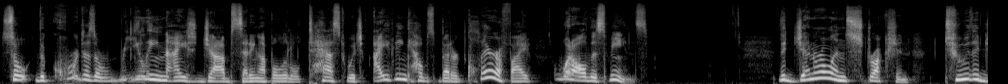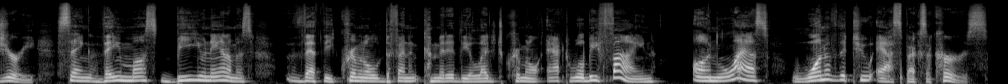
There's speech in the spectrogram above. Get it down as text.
So the court does a really nice job setting up a little test, which I think helps better clarify what all this means. The general instruction to the jury saying they must be unanimous that the criminal defendant committed the alleged criminal act will be fine unless one of the two aspects occurs.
